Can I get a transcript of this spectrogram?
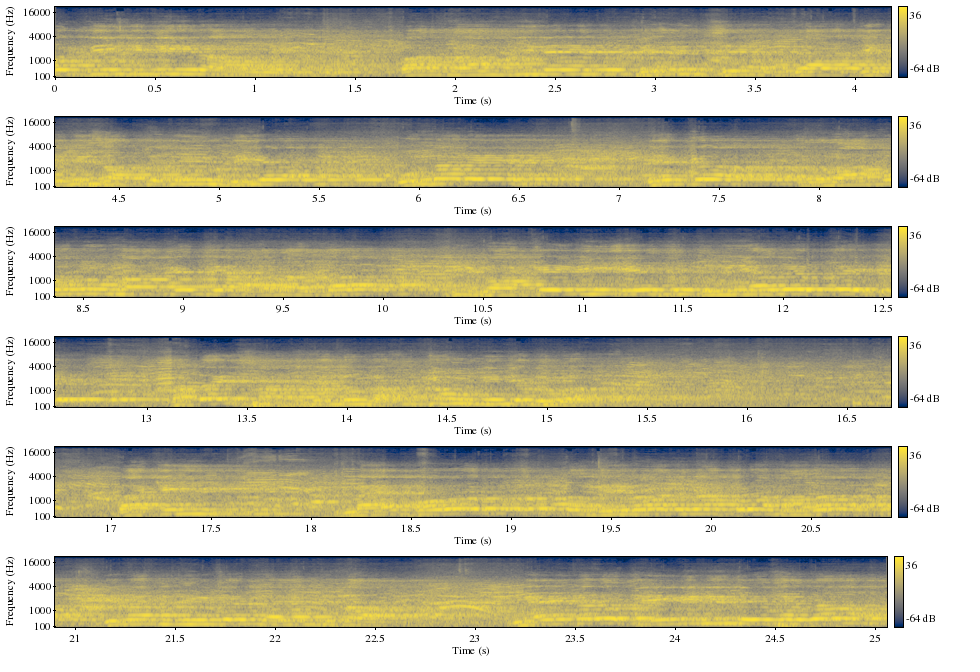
ਭਗਤੀ ਕੀਤੀ ਸੀ ਰਾਮ ਨੇ। ਪਰ ਰਾਮ ਜੀ ਨੇ ਫਿਰ ਸੇ- ਸੱਚ ਦੀ ਹੁੰਦੀ ਆ, ਉਹਨਾਂ ਨੇ ਇੱਕ ਰਾਵਣ ਨੂੰ ਮਾਰ ਕੇ ਧਿਆਨ ਰੱਖਦਾ ਕਿ ਵਾਕਈ ਵੀ ਇਸ ਦੁਨੀਆ ਦੇ ਉੱਤੇ ਸਦਾ ਹੀ ਸੱਚ ਚੱਲੂਗਾ, ਝੂਠ ਨਹੀਂ ਚੱਲੂਗਾ। ਬਾਕੀ ਮੈਂ ਬਹੁਤ ਧੰਨਵਾਦ ਇਹਨਾਂ ਭਰਾਵਾਂ ਦਾ ਜਿਨ੍ਹਾਂ ਮੈਨੂੰ ਇੱਥੇ ਟਾਈਮ ਦਿੱਤਾ। ਮੈਂ ਇਹਨਾਂ ਦਾ ਦੇਣ ਹੀ ਨਹੀਂ ਦੇ ਸਕਦਾ।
